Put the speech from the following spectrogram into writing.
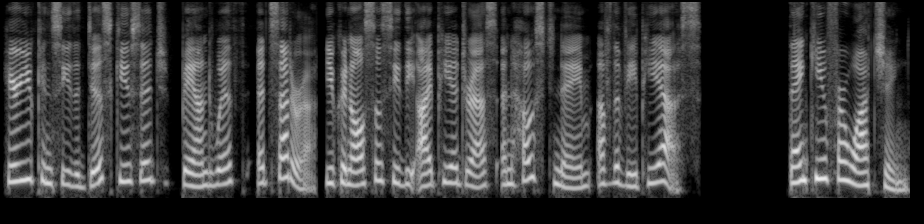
Here you can see the disk usage, bandwidth, etc. You can also see the IP address and host name of the VPS. Thank you for watching.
